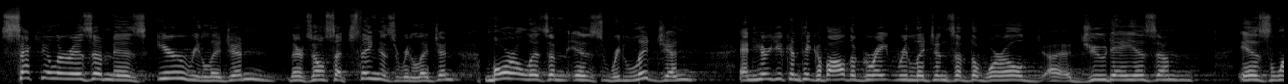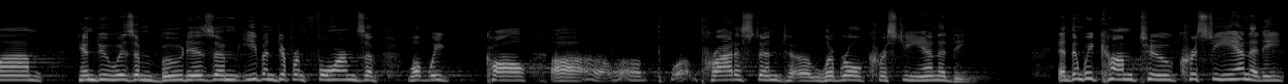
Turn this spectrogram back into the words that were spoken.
Secularism is irreligion. There's no such thing as religion. Moralism is religion. And here you can think of all the great religions of the world uh, Judaism, Islam, Hinduism, Buddhism, even different forms of what we call uh, uh, Protestant uh, liberal Christianity. And then we come to Christianity,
